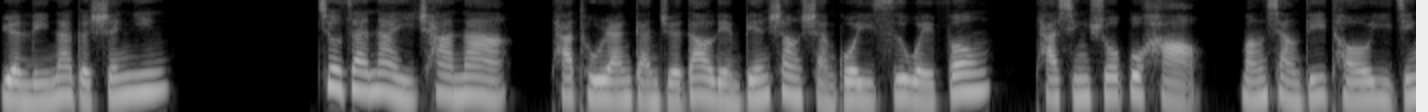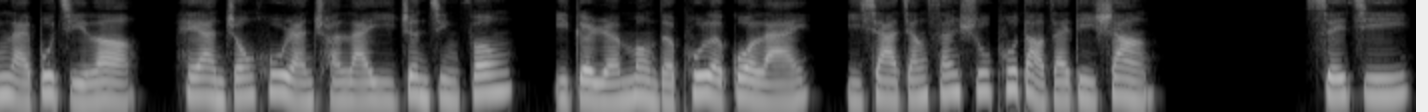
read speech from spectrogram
远离那个声音。就在那一刹那。他突然感觉到脸边上闪过一丝微风，他心说不好，忙想低头，已经来不及了。黑暗中忽然传来一阵劲风，一个人猛地扑了过来，一下将三叔扑倒在地上。随即，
